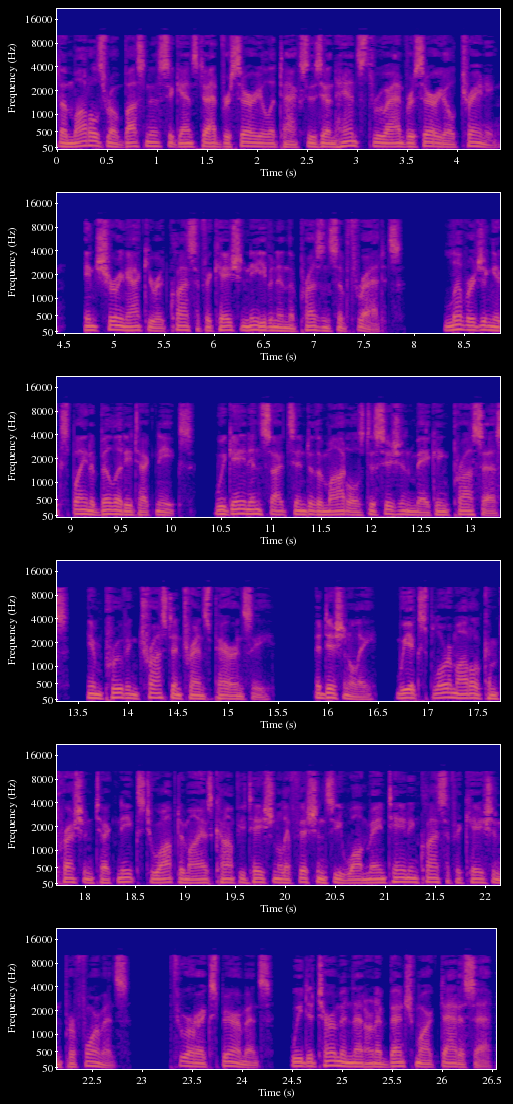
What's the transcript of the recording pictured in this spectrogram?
The model's robustness against adversarial attacks is enhanced through adversarial training, ensuring accurate classification even in the presence of threats. Leveraging explainability techniques, we gain insights into the model's decision-making process, improving trust and transparency. Additionally, we explore model compression techniques to optimize computational efficiency while maintaining classification performance. Through our experiments, we determine that on a benchmark dataset,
